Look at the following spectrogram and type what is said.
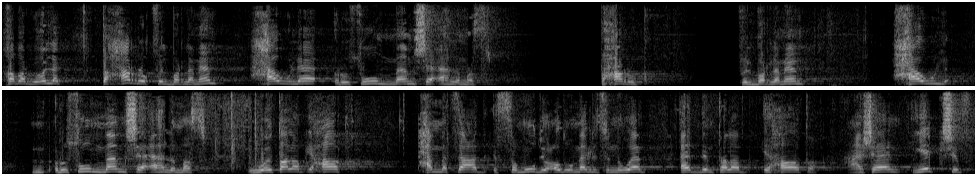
خبر بيقول لك تحرك في البرلمان حول رسوم ممشى أهل مصر. تحرك في البرلمان حول رسوم ممشى أهل مصر. وطلب إحاطة. محمد سعد الصمودي عضو مجلس النواب قدم طلب إحاطة عشان يكشف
